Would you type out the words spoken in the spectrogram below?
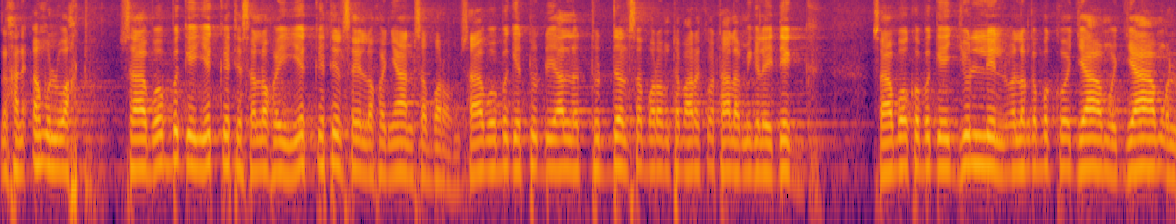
nga xam ne amul waxtu saa boo bëggee yëkkati sa loxo yi yëkkatil say loxo ñaan sa borom saa boo bëggee tudd yàlla tuddal sa borom tabaraka wa taala mi ngi lay dégg saa boo ko bëggee jullil wala nga bëgg koo jaamu jaamul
